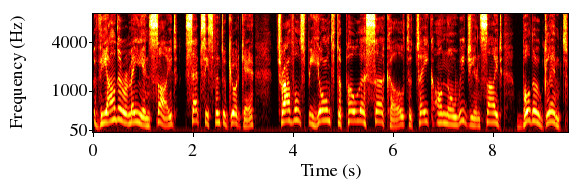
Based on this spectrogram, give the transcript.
The other Romanian side, Sepsi Sfântu Gheorghe, travels beyond the polar circle to take on Norwegian side Bodo Glimt.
